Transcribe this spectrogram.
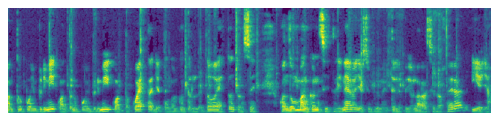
cuánto puedo imprimir, cuánto no puedo imprimir, cuánto cuesta, yo tengo el control de todo esto. Entonces, cuando un banco necesita dinero, yo simplemente le pido la Reserva Federal y ellos,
